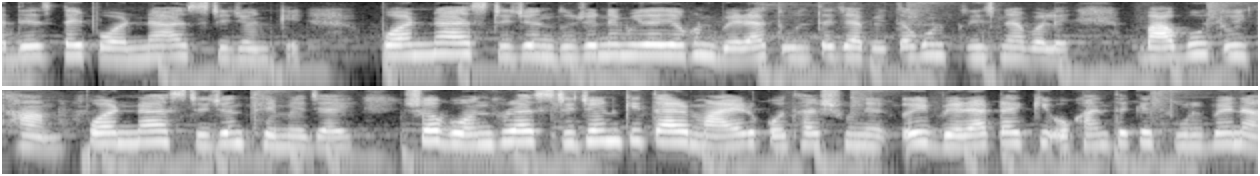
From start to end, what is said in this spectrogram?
আদেশ দেয় পর্ণা আর সৃজনকে। পর্ণা আর সৃজন দুজনে মিলে যখন বেড়া তুলতে যাবে, তখন কৃষ্ণা বলে, বাবু, তুই থাম। পর্ণা আর সৃজন থেমে যায়। সব বন্ধুরা, সৃজন কি তার মায়ের কথা শুনে ওই বেড়াটা কি ওখান থেকে তুলবে না?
